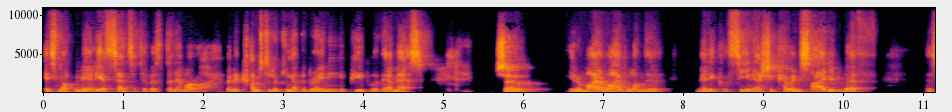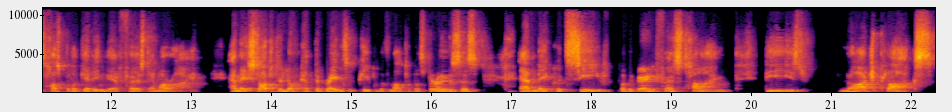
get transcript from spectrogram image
it's not nearly as sensitive as an MRI when it comes to looking at the brain in people with MS. So, you know, my arrival on the medical scene actually coincided with this hospital getting their first MRI. And they started to look at the brains of people with multiple sclerosis, and they could see for the very first time these large plaques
